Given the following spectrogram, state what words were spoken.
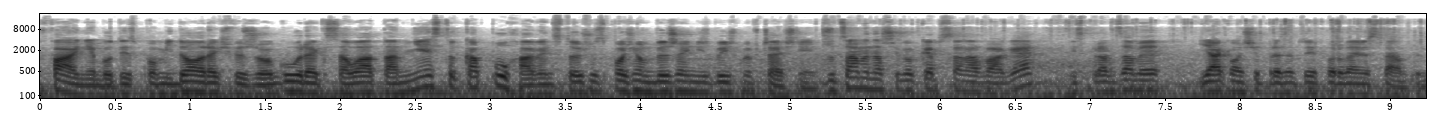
Fajnie, bo to jest pomidorek, świeży ogórek, sałata. Nie jest to kapucha, więc to już jest poziom wyżej niż byliśmy wcześniej. Wrzucamy naszego kepsa na wagę i sprawdzamy, jak on się prezentuje w porównaniu z tamtym.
